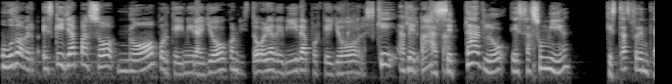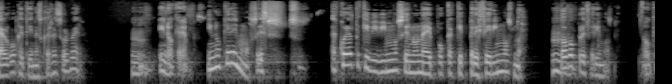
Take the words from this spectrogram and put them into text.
pudo haber, es que ya pasó, no, porque mira, yo con mi historia de vida, porque yo... Es que, a ver, aceptarlo es asumir que estás frente a algo que tienes que resolver. Mm, y no queremos. Y no queremos. Es, acuérdate que vivimos en una época que preferimos no. Mm, Todo preferimos no. Ok.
